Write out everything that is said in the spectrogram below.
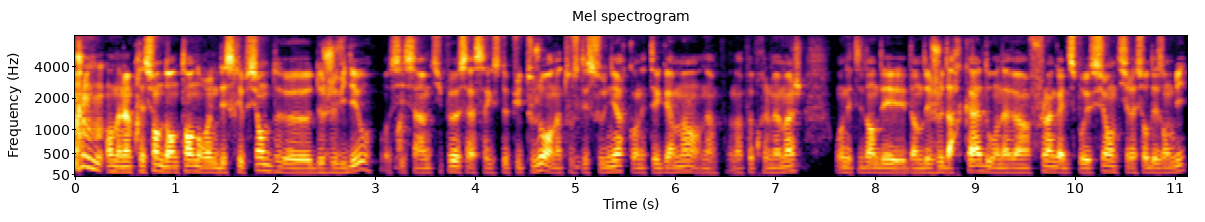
on a l'impression d'entendre une description de, de jeux vidéo aussi. C'est un petit peu ça, ça existe depuis toujours. On a tous des souvenirs quand on était gamin, on a, à peu près le même âge, où on était dans des, dans des jeux d'arcade où on avait un flingue à disposition, on tirait sur des zombies.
